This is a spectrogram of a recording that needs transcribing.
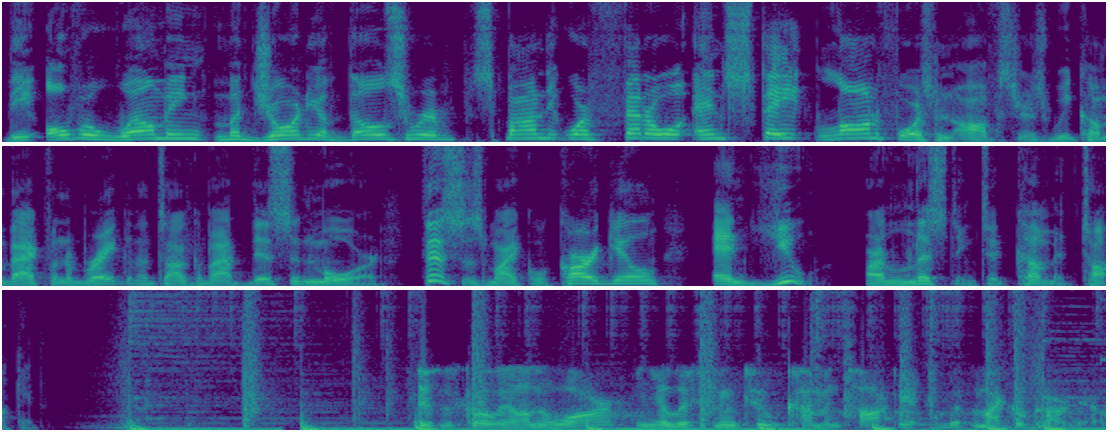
The overwhelming majority of those who responded were federal and state law enforcement officers. We come back from the break and to talk about this and more. This is Michael Cargill, and you are listening to Come and Talk It. This is Colion Noir, and you're listening to Come and Talk It with Michael Cargill.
